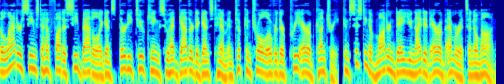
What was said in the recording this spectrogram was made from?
The latter seems to have fought a sea battle against 32 kings who had gathered against him and took control over their pre-Arab country, consisting of modern-day United Arab Emirates and Oman.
